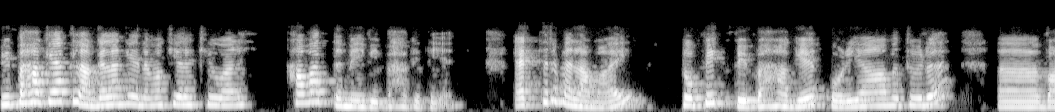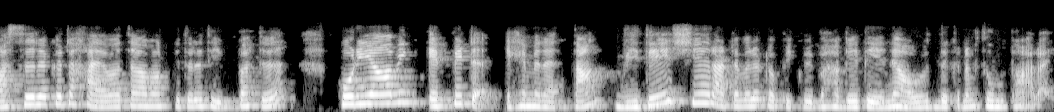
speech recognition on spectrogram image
විභාගයක් ළඟ ළඟ එනවා කියලා කිව්වනේ. කවද්ද මේ විභාගෙ තියෙන්නේ? ඇත්තටම ළමයි ටොපික් විභාගය කොරියාව තුළ වසරකට 6 වතාවක් විතර තිබ්බට කොරියාවෙන් එපිට එහෙම නැත්නම් විදේශීය රටවල ටොපික් විභාගය තියෙන්නේ අවුරුද්දකටම තුන් පාරයි.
